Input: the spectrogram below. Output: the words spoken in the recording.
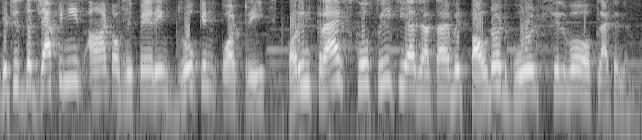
which is the Japanese art of repairing broken pottery और इन क्रैक्स को फिल किया जाता है विद पाउडर्ड गोल्ड सिल्वर और platinum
